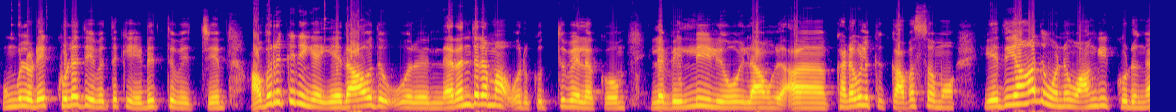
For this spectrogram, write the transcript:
உங்களுடைய குலதெய்வத்துக்கு எடுத்து வச்சு அவருக்கு நீங்கள் ஏதாவது ஒரு நிரந்தரமாக ஒரு குத்து விளக்கோ இல்லை வெள்ளியிலையோ இல்லை அவங்க கடவுளுக்கு கவசமோ எதையாவது ஒன்று வாங்க கொடுங்க.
